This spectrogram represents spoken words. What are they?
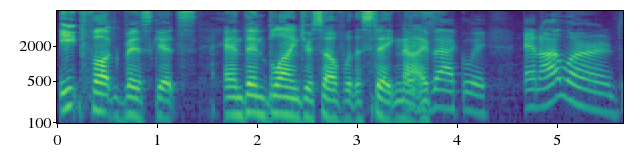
eat fuck biscuits, and then blind yourself with a steak knife. Exactly. And I learned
